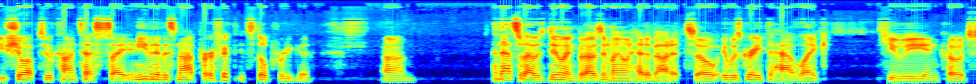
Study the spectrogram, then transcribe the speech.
you show up to a contest site, and even if it's not perfect, it's still pretty good. Um, and that's what I was doing, but I was in my own head about it. So it was great to have like Huey and Coach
